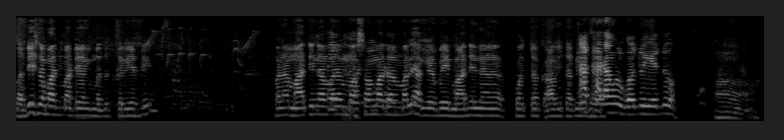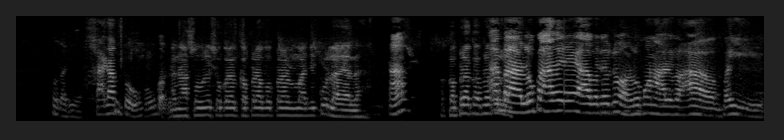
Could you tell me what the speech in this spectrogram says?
બધી સમાજ માટે આવી મદદ કરીએ છીએ. પણ આ મને સમાધાન મળ્યા કે ભાઈ માદીને કોઈ તક આવી આ તકલીફ હોય. ખાડામાં ઊભો એ તો. હા. ખાડામાં તો હું કરું. અને આ સોરી છોકરા કપડા બપડા માદી કોણ લાયેલા હા? કપડા કપડા આ લોકો આવે આ બધો જો લોકો આવે આ ભાઈ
